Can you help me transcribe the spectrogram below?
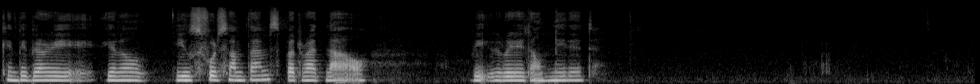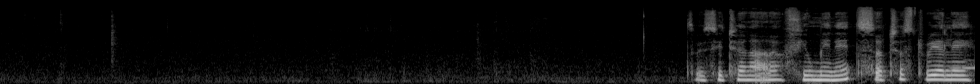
can be very, you know, useful sometimes, but right now we really don't need it. So we sit here another few minutes, so just really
